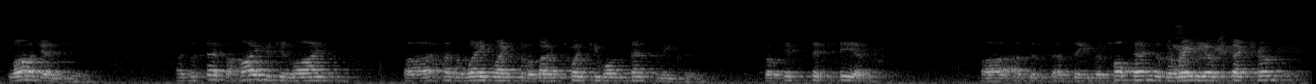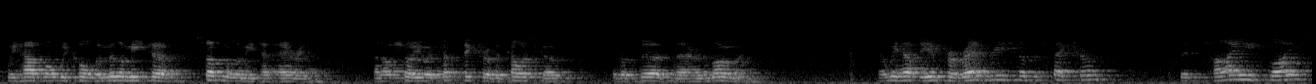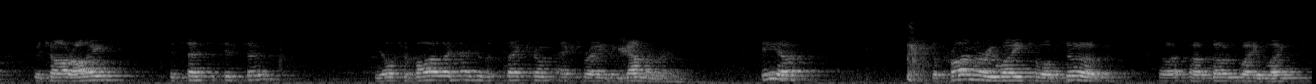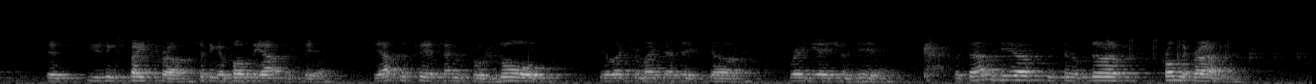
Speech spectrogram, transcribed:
large energy. As I said, the hydrogen line uh, has a wavelength of about 21 centimeters. So it sits here. Uh, at, the, at the, the top end of the radio spectrum, we have what we call the millimeter, submillimeter area. And I'll show you a picture of a telescope that observes there in a moment. Then we have the infrared region of the spectrum, this tiny slice, which our eyes is sensitive to, the ultraviolet end of the spectrum, X-rays and gamma rays. Here, the primary way to observe uh, uh, those wavelengths is using spacecraft sitting above the atmosphere. The atmosphere tends to absorb electromagnetic uh, radiation here. But down here, we can observe from the ground,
